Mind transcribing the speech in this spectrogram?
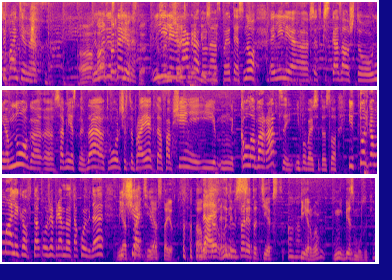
Серпантины. А, Мелодия текста. Лилия Винограда у песня. нас поэтесса. Но э, Лилия все-таки сказала, что у нее много э, совместных да, творчества, проектов, общений и м, коллабораций, не побоюсь этого слова. И только Маликов так, уже прямо такой, да, Не, отста- печатью. не отстает. А Да, вот, это- а, вы написали этот текст первым, не без музыки.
